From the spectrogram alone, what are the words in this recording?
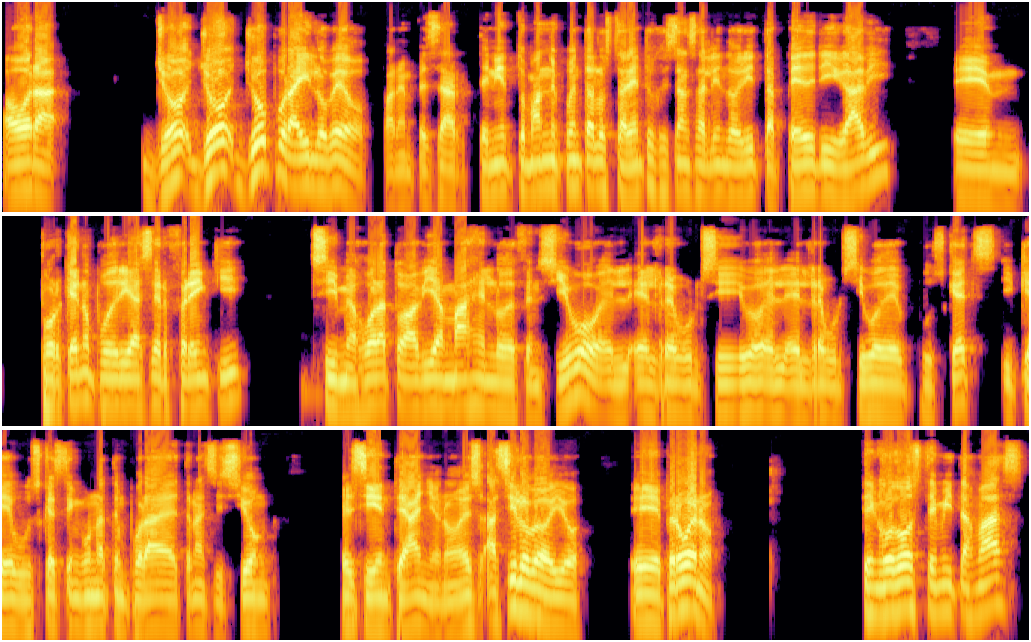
Ahora, yo, yo, yo por ahí lo veo, para empezar, teniendo, tomando en cuenta los talentos que están saliendo ahorita, Pedri y Gaby, eh, ¿por qué no podría ser Frenkie si mejora todavía más en lo defensivo, el, el revulsivo, el, revulsivo de Busquets y que Busquets tenga una temporada de transición el siguiente año, ¿no? Es, así lo veo yo. Eh, pero bueno, tengo dos temitas más.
